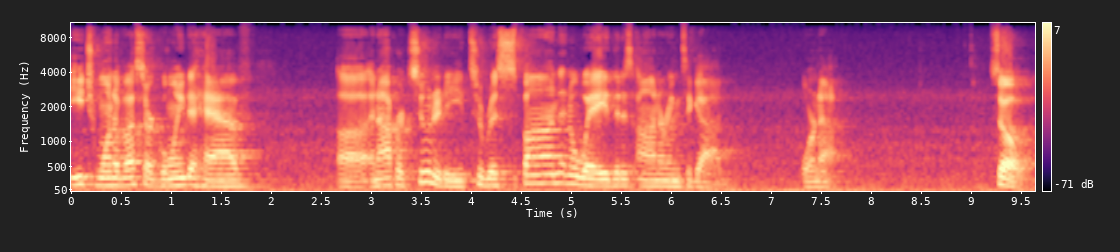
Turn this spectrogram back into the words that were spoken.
Each one of us are going to have uh, an opportunity to respond in a way that is honoring to God or not. So,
